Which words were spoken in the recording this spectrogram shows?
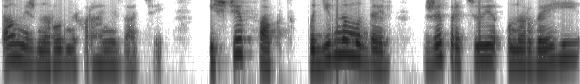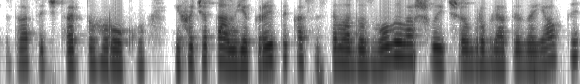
та міжнародних організацій. І ще факт: подібна модель вже працює у Норвегії з 2024 року, і хоча там є критика, система дозволила швидше обробляти заявки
